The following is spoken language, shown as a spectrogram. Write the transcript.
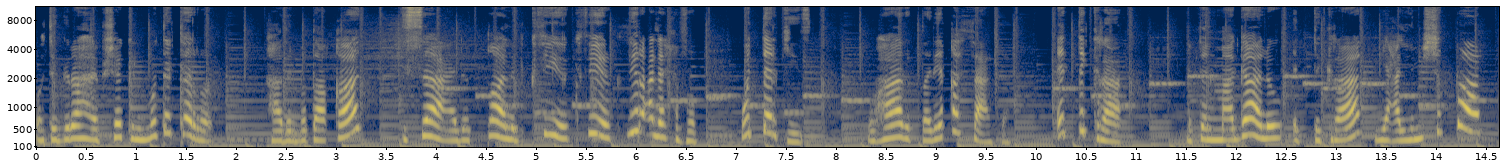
وتقراها بشكل متكرر. هذه البطاقات تساعد الطالب كثير كثير كثير على الحفظ والتركيز. وهذه الطريقة الثالثة التكرار. مثل ما قالوا التكرار يعلم الشطار.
